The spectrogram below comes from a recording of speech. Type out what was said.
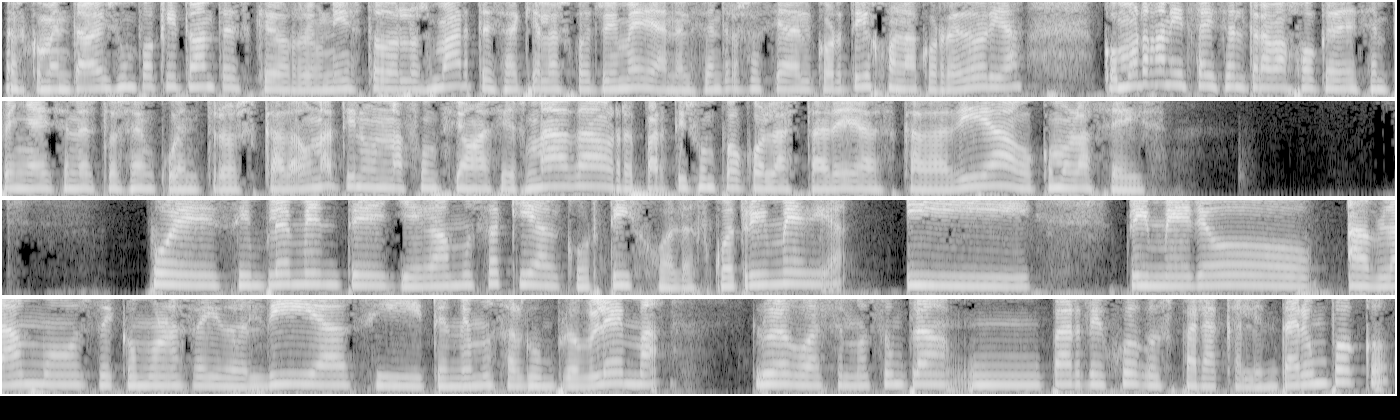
Nos comentabais un poquito antes que os reunís todos los martes aquí a las cuatro y media en el Centro Social del Cortijo, en la Corredoria. ¿Cómo organizáis el trabajo que desempeñáis en estos encuentros? ¿Cada una tiene una función asignada? ¿O repartís un poco las tareas cada día? ¿O cómo lo hacéis? Pues simplemente llegamos aquí al cortijo a las cuatro y media y primero hablamos de cómo nos ha ido el día, si tenemos algún problema. Luego hacemos un, plan, un par de juegos para calentar un poco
